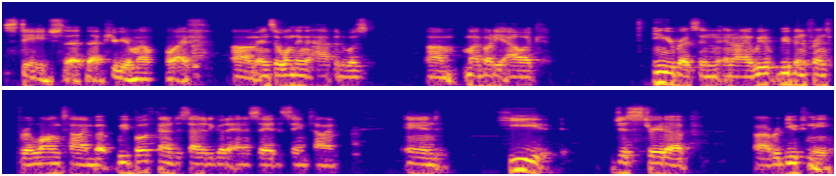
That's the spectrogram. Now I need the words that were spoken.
stage, that, that period of my life. Um, and so one thing that happened was um, my buddy Alec Ingerbretson and I, we, we've been friends for a long time, but we both kind of decided to go to NSA at the same time. And he just straight up uh, rebuked me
